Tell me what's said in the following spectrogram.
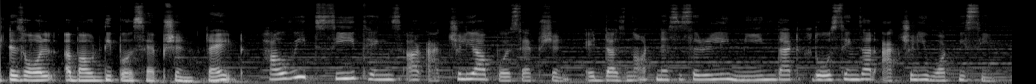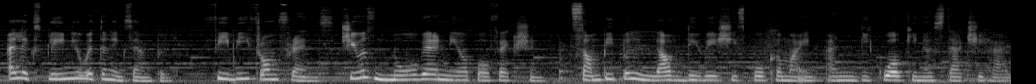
It is all about the perception right how we see things are actually are perception it does not necessarily mean that those what we see I explain you with an example Phoebe from Friends. She was nowhere near perfection. Some people loved the way she spoke her mind and the quirkiness that she had.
